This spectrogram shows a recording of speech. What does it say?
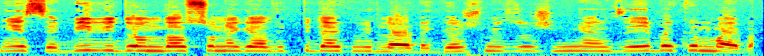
Neyse bir videonun daha sonuna geldik. Bir dahaki videolarda görüşmek üzere. Şimdi kendinize iyi bakın. Bay bay.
